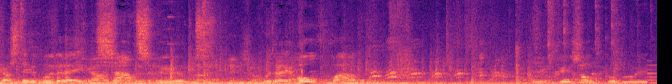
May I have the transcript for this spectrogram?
Kasteelboerderij Zaanse buurt, boerderij Hoogmade. Hier kun je zand controleren.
